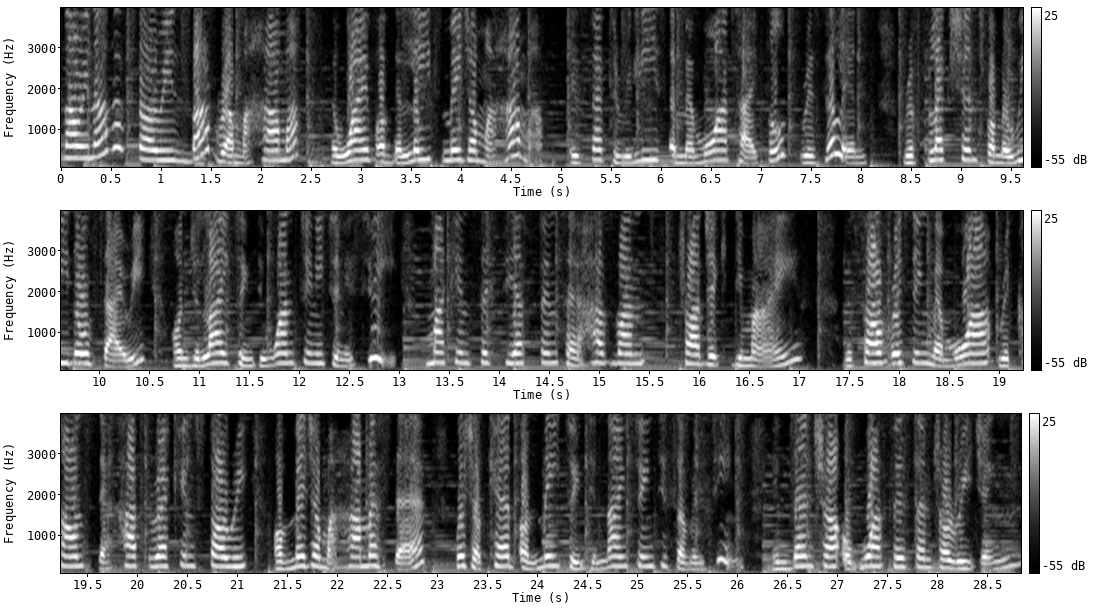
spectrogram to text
Now, in other stories, Barbara Mahama, the wife of the late Major Mahama, is set to release a memoir titled Resilience Reflections from a Widow's Diary on July 21, 2023, marking six years since her husband's tragic demise. The self written memoir recounts the heart wrenching story of Major Muhammad's death, which occurred on May 29, 2017, in Denkyira, Obuasi Central Region.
